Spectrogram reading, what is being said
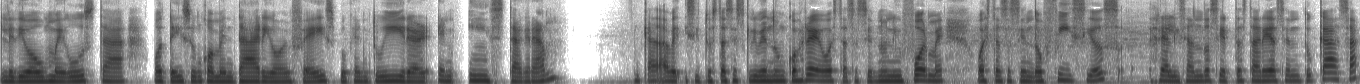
le dio un me gusta o te hizo un comentario en Facebook, en Twitter, en Instagram cada vez, si tú estás escribiendo un correo, estás haciendo un informe o estás haciendo oficios, realizando ciertas tareas en tu casa,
